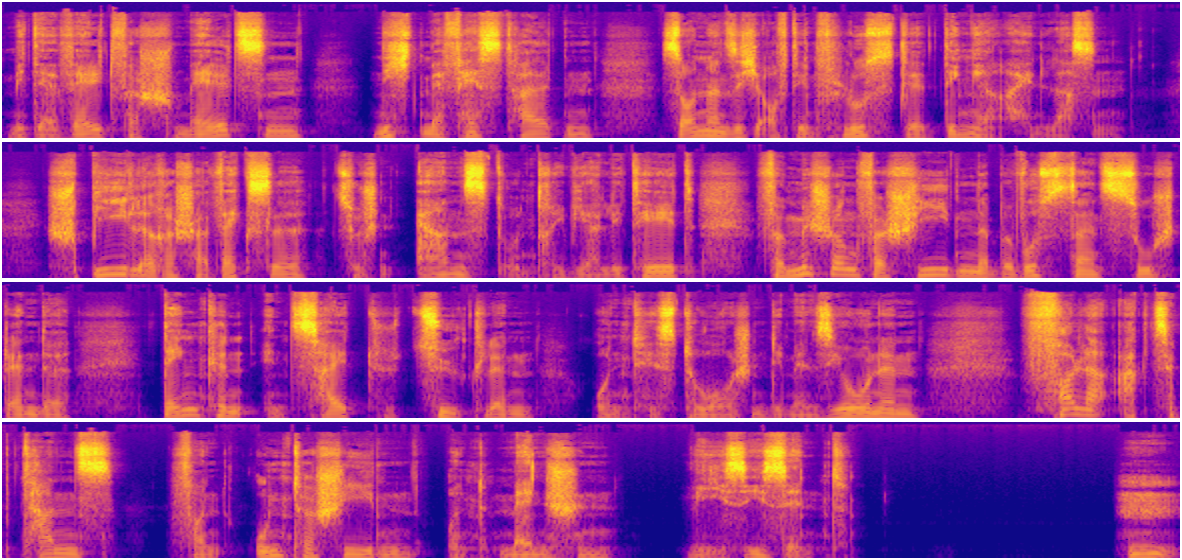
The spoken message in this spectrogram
Mit der Welt verschmelzen, nicht mehr festhalten, sondern sich auf den Fluss der Dinge einlassen. Spielerischer Wechsel zwischen Ernst und Trivialität, Vermischung verschiedener Bewusstseinszustände, Denken in Zeitzyklen und historischen Dimensionen, volle Akzeptanz von Unterschieden und Menschen, wie sie sind. Hm,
